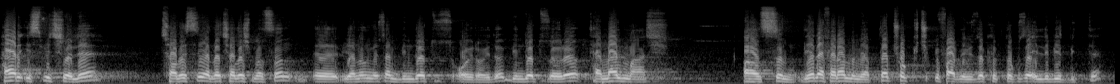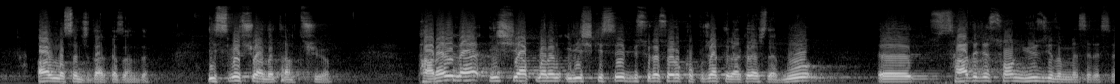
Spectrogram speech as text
Her İsviçreli çalışsın ya da çalışmasın, e, yanılmıyorsam 1400 euroydu. 1400 euro temel maaş alsın diye referandum yaptılar. Çok küçük bir farkla %49'a 51 bitti. Almasıncılar kazandı. İsveç şu anda tartışıyor. Parayla iş yapmanın ilişkisi bir süre sonra kopacaktır arkadaşlar. Bu e, sadece son 100 yılın meselesi.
